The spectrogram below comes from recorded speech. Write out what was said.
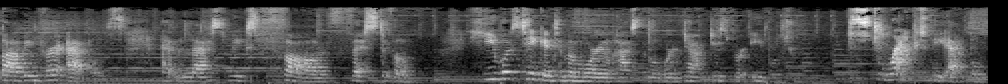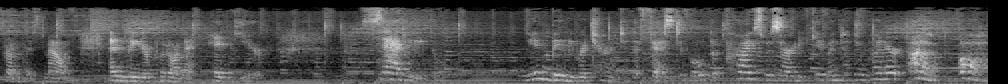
bobbing for apples at last week's fall festival. He was taken to Memorial Hospital where doctors were able to extract the apple from his mouth and later put on a headgear. Sadly, though, when Billy returned to the festival, the prize was already given to the runner up. Oh,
